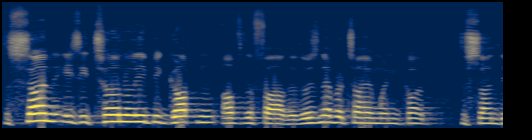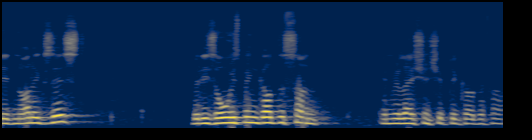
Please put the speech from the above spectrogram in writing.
The Son is eternally begotten of the Father. There was never a time when God the Son did not exist. But he's always been God the Son in relationship to God the Father.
